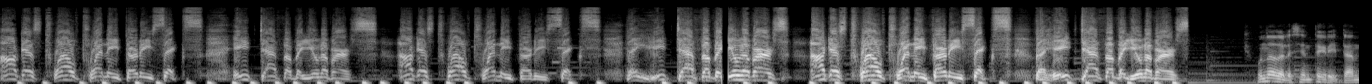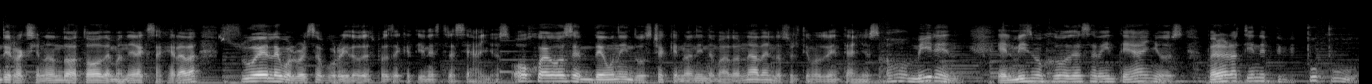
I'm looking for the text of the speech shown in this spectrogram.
August 12, 2036. Heat death of the universe. August 12, 2036. The heat death of the universe. August 12, 2036. The heat death of the universe. Un adolescente gritando y reaccionando a todo de manera exagerada suele volverse aburrido después de que tienes 13 años. O juegos de una industria que no han innovado nada en los últimos 20 años. Oh, miren, el mismo juego de hace 20 años, pero ahora tiene pipipupu.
